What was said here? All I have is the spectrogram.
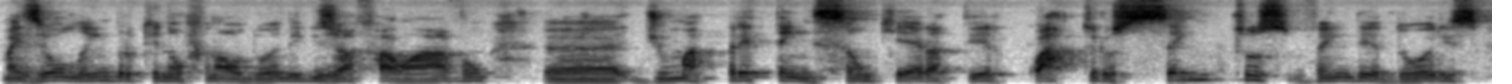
mas eu lembro que no final do ano eles já falavam uh, de uma pretensão que era ter 400 vendedores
